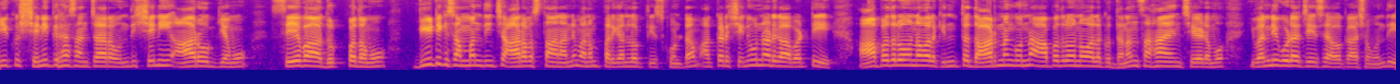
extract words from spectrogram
మీకు శనిగ్రహ సంచారం ఉంది. శని ఆరోగ్యము సేవా దృక్పథము వీటికి సంబంధించి ఆరవ స్థానాన్ని మనం పరిగణలోకి తీసుకుంటాం. అక్కడ శని ఉన్నాడు కాబట్టి ఆపదలో ఉన్న వాళ్ళకి ఇంత దారుణంగా ఉన్న ఆపదలో ఉన్న వాళ్ళకు ధనం సహాయం చేయడము ఇవన్నీ కూడా చేసే అవకాశం ఉంది.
